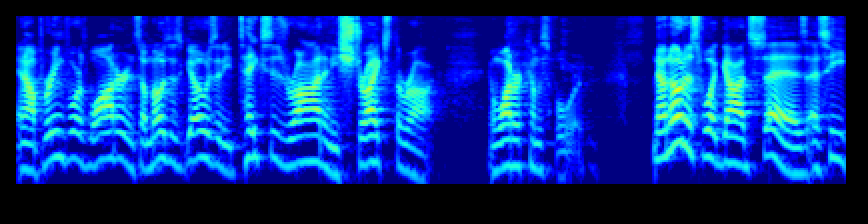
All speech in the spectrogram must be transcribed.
and I'll bring forth water. And so Moses goes and he takes his rod and he strikes the rock, and water comes forth. Now, notice what God says as he,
